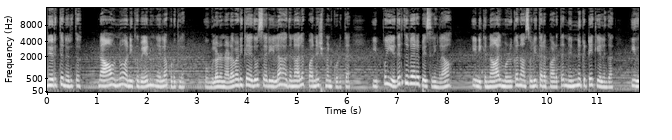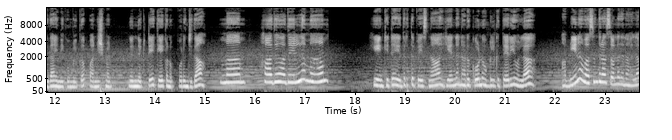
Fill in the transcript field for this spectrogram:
நிறுத்து நிறுத்து. நான் ஒன்றும் அன்னைக்கு வேணும்னு எல்லாம் கொடுக்கல. உங்களோட நடவடிக்கை எதுவும் சரியில்லை. அதனால பனிஷ்மெண்ட் கொடுத்தேன். இப்போ எதிர்த்து வேற பேசுறீங்களா? இன்னைக்கு நாள் முழுக்க நான் சொல்லித்தர பாடத்தை நின்னுக்கிட்டே கேளுங்க. இதுதான் இன்னைக்கு உங்களுக்கு பனிஷ்மெண்ட் நின்னுக்கிட்டே கேட்கணும். புரிஞ்சுதா? மேம் அது அது இல்ல மேம் என்கிட்ட எதிர்த்து பேசினா என்ன நடக்கும்னு உங்களுக்கு தெரியும்ல? அப்படின்னு வசுந்தரா சொன்னதுனால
